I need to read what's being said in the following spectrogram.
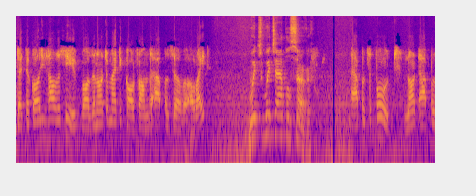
That the call you have received was an automatic call from the Apple server, alright? Which, which Apple server? Apple support, not Apple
